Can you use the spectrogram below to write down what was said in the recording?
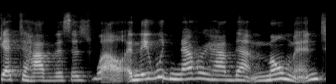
get to have this as well. And they would never have that moment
